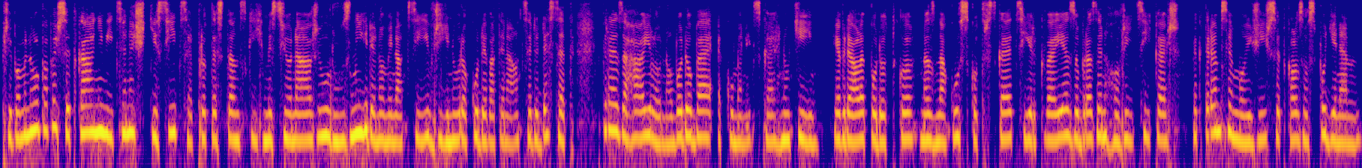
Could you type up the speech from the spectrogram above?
Připomenul papež setkání více než tisíce protestantských misionářů různých denominací v říjnu roku 1910, které zahájilo novodobé ekumenické hnutí. Jak dále podotkl, na znaku skotrské církve je zobrazen hořící keř, ve kterém se Mojžíš setkal s hospodinem.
